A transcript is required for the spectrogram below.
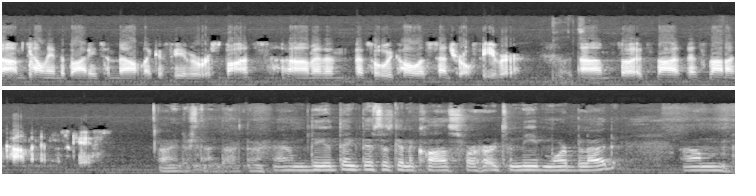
um, telling the body to mount like a fever response, um, and then that's what we call a central fever. Um, so it's not it's not uncommon in this case. I understand, doctor. Um, do you think this is going to cause for her to need more blood? Um,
